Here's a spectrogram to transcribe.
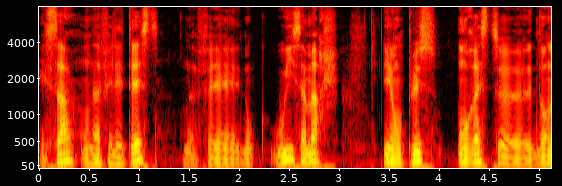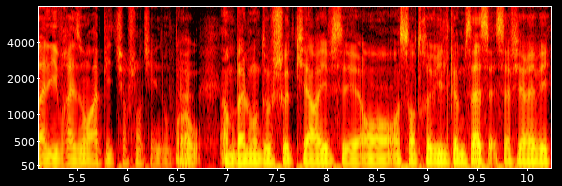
Et ça, on a fait les tests. On a fait donc oui, ça marche. Et en plus, on reste euh, dans la livraison rapide sur chantier. Donc, euh, Un ballon d'eau chaude qui arrive, c'est en, en centre-ville comme ça, ça, ça fait rêver.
